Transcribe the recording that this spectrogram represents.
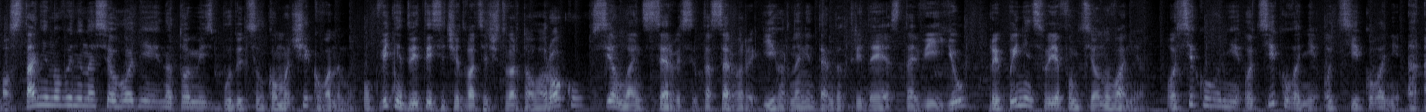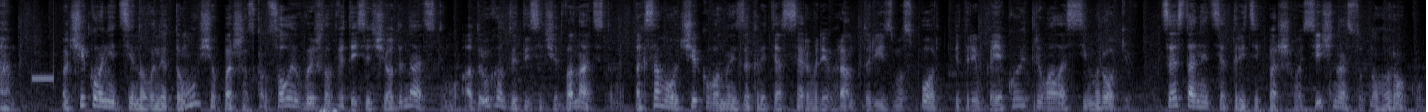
Останні новини на сьогодні натомість будуть цілком очікуваними. У квітні 2024 року всі онлайн-сервіси та сервери ігор на Nintendo 3DS та Wii U припинять своє функціонування. Очікувані, очікувані, очікувані. Очікувані ці новини тому, що перша з консолей вийшла в 2011-му, а друга в 2012-му. Так само очікувано і закриття серверів Gran Turismo Sport, підтримка якої тривала 7 років. Це станеться 31 січня наступного року.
